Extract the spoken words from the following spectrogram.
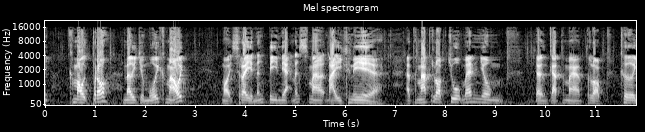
3ខ្មោចប្រុសនៅជាមួយខ្មោចខ្មោចស្រីហ្នឹងពីរនាក់ហ្នឹងស្មើដៃគ្នា អាត្មាធ្លាប់ជួបមែនញោមចឹងកាត់អាត្មាធ្លាប់ឃើញ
